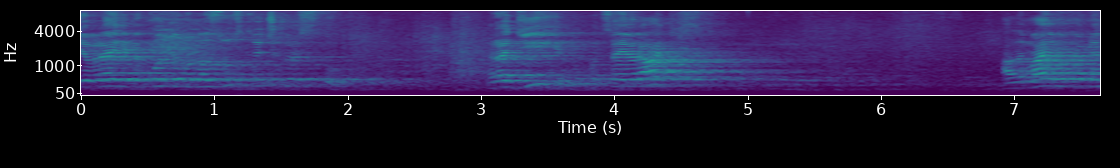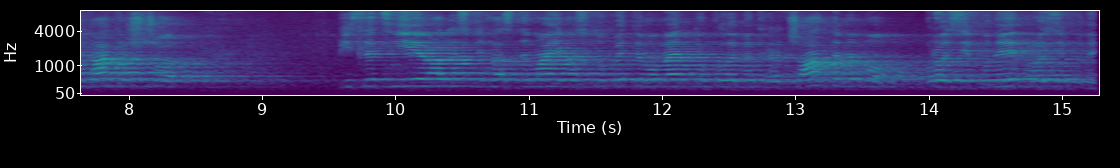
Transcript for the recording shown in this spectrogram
євреї, виходимо на зустріч Христу. Радіємо, бо це є радість. Але маємо пам'ятати, що після цієї радості в нас не має наступити моменту, коли ми кричатимемо розіпни, розіпни.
